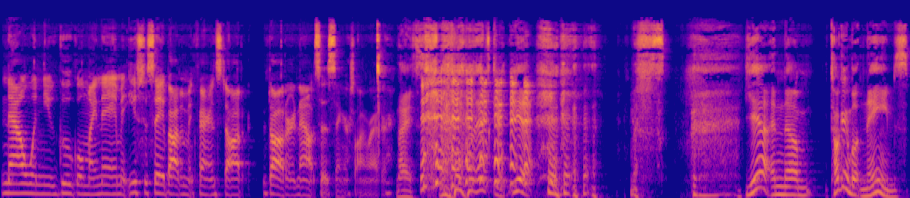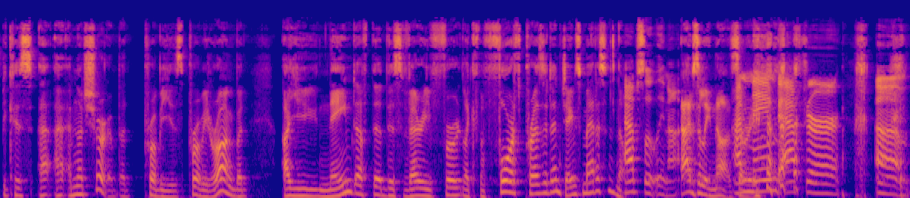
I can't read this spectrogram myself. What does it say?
now when you Google my name, it used to say Bobby McFerrin's daughter. Daughter. Now it says singer songwriter. Nice. That's good. Yeah. Yeah, and um, talking about names, because I, I, I'm not sure, but probably is probably wrong. But are you named after this very first, like the fourth president, James Madison? No, Absolutely not. absolutely not. Sorry. I'm named after. Um,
